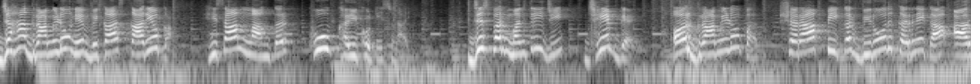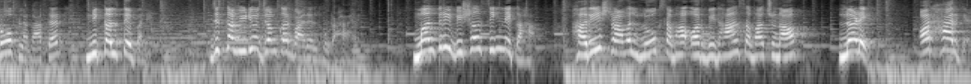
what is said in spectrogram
जहाँ ग्रामीणों ने विकास कार्यों का हिसाब मांगकर खूब खरी खोटी सुनाई, जिस पर मंत्री जी झेप गए और ग्रामीणों पर शराब पीकर विरोध करने का आरोप लगाकर निकलते बने, जिसका वीडियो जमकर वायरल हो रहा है। मंत्री विशल सिंह ने कहा, हरीश रावल लोकसभा और विधानसभा चुनाव लड़े और हार गए।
